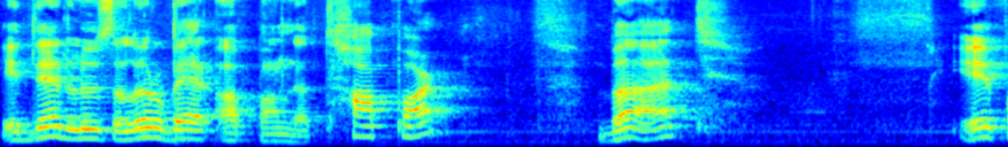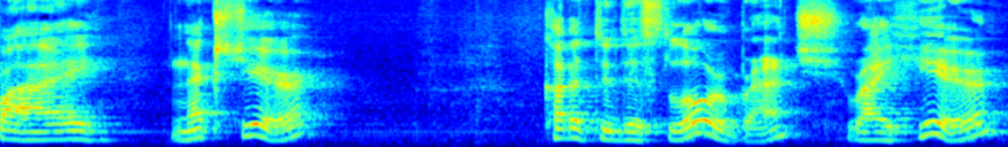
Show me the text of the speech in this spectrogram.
it did lose a little bit up on the top part, but if I next year cut it to this lower branch right here,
